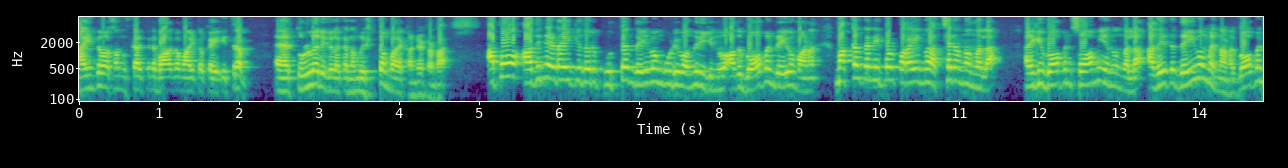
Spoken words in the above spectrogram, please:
ഹൈന്ദവ സംസ്കാരത്തിന്റെ ഭാഗമായിട്ടൊക്കെ ഇത്തരം തുള്ളലുകളൊക്കെ നമ്മൾ ഇഷ്ടം പോലെ കണ്ടിട്ടുണ്ട്. അപ്പോ അതിന്റെ ഇടയ്ക്ക് ഇതൊരു പുത്തൻ ദൈവം കൂടി വന്നിരിക്കുന്നു. അത് ഗോപൻ ദൈവമാണ്. മക്കൾ തന്നെ ഇപ്പോൾ പറയുന്നത് അച്ഛൻ എന്നൊന്നല്ല അല്ലെങ്കിൽ ഗോപൻ സ്വാമി എന്നൊന്നല്ല അദ്ദേഹത്തെ ദൈവം എന്നാണ്. ഗോപൻ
